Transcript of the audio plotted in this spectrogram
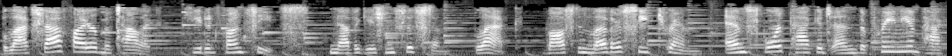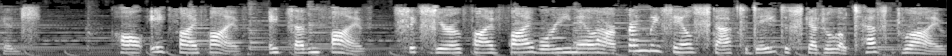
black sapphire metallic, heated front seats, navigation system, black, Boston leather seat trim, M Sport package and the premium package. Call 855-875-6055 or email our friendly sales staff today to schedule a test drive.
